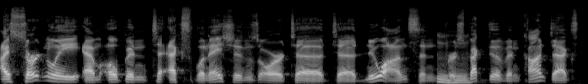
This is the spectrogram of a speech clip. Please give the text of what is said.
I certainly am open to explanations or to to nuance and Mhm. perspective and context.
